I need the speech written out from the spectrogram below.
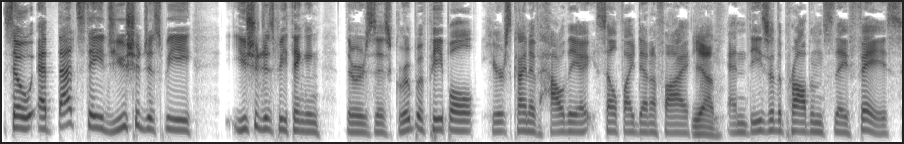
so at that stage you should just be you should just be thinking there's this group of people, here's kind of how they self-identify Yeah. and these are the problems they face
